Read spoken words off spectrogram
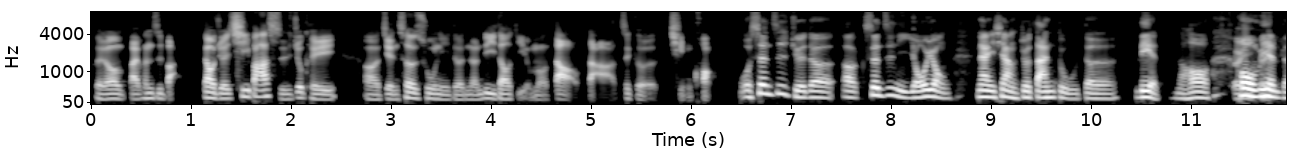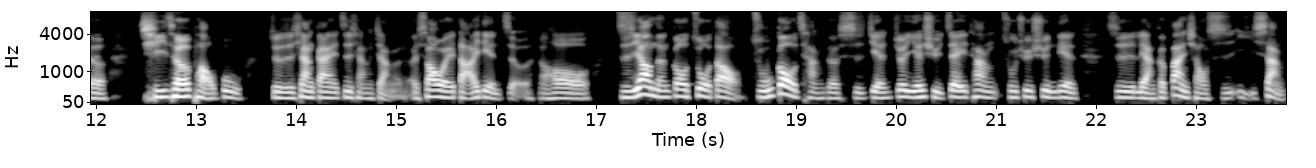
可能百分之百，但我觉得七八十就可以呃检测出你的能力到底有没有到达这个情况。我甚至觉得呃，甚至你游泳那一项就单独的练，然后后面的骑车跑步。就是像刚才志强讲的，稍微打一点折，然后只要能够做到足够长的时间，就也许这一趟出去训练是两个半小时以上，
